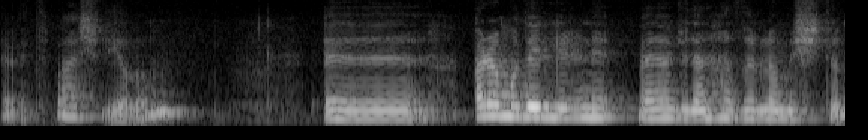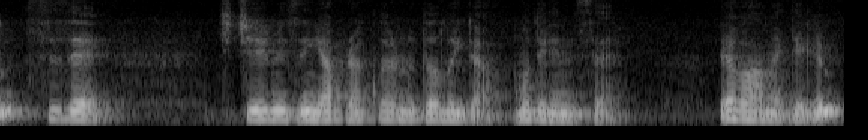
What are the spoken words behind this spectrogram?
Evet, başlayalım. Ee, ara modellerini ben önceden hazırlamıştım. Size çiçeğimizin yapraklarını dalıyla modelimize devam edelim.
